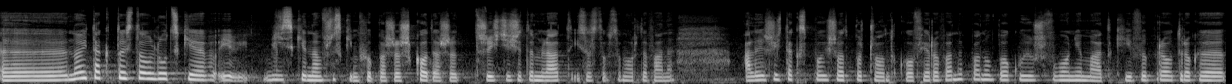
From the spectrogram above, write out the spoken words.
E, No i tak to jest to ludzkie, bliskie nam wszystkim chyba, że szkoda, że 37 lat i został zamordowany. Ale jeżeli tak spojrzę od początku, ofiarowany Panu Bogu już w łonie matki, wybrał drogę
